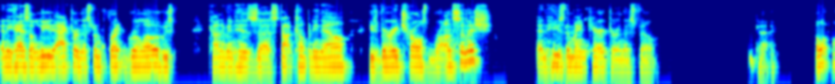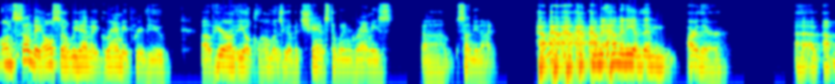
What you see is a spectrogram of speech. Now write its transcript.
and he has a lead actor in this one, Frank Grillo, who's kind of in his uh, stock company now. He's very Charles Bronsonish, and he's the main character in this film. Okay. On Sunday, also, we have a Grammy preview of Here Are the Oklahomans who have a chance to win Grammys uh, Sunday night. How, how, how, how, many, how many of them are there? Uh, uh,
